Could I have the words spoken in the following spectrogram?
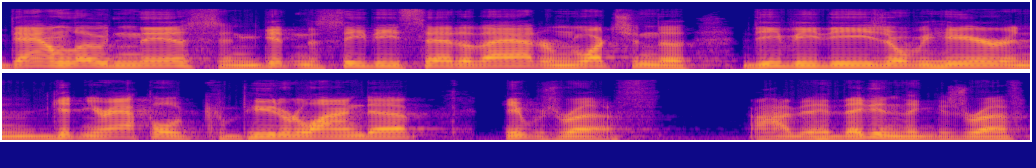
downloading this and getting the CD set of that and watching the DVDs over here and getting your Apple computer lined up. It was rough. I, they didn't think it was rough,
